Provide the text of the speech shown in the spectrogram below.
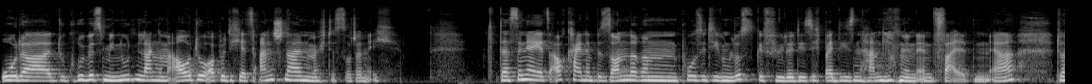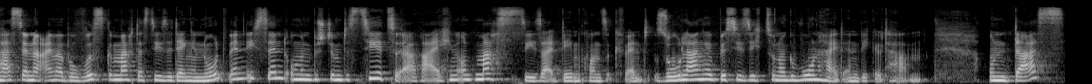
Oder du grübelst minutenlang im Auto, ob du dich jetzt anschnallen möchtest oder nicht. Das sind ja jetzt auch keine besonderen positiven Lustgefühle, die sich bei diesen Handlungen entfalten. Ja? Du hast ja nur einmal bewusst gemacht, dass diese Dinge notwendig sind, um ein bestimmtes Ziel zu erreichen und machst sie seitdem konsequent, so lange, bis sie sich zu einer Gewohnheit entwickelt haben. Und das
